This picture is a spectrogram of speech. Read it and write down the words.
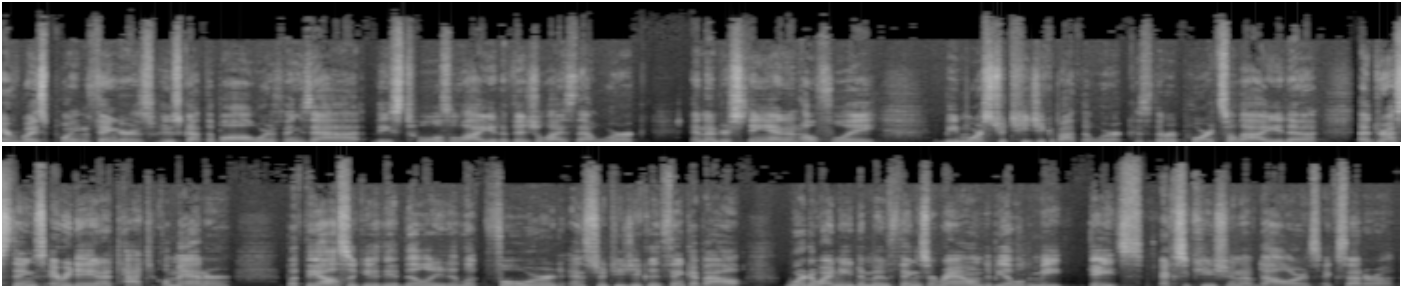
everybody's pointing fingers, who's got the ball, where things at, these tools allow you to visualize that work and understand and hopefully be more strategic about the work because the reports allow you to address things every day in a tactical manner but they also give you the ability to look forward and strategically think about where do I need to move things around to be able to meet dates, execution of dollars, et cetera.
